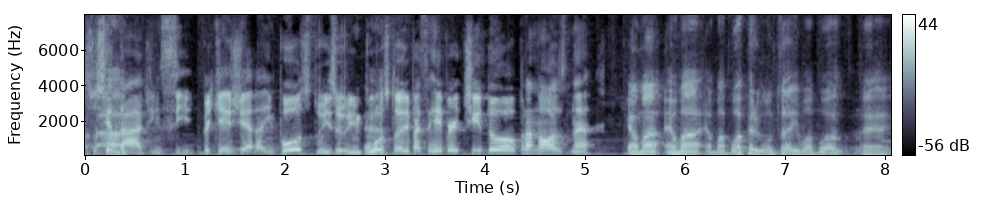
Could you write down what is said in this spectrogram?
sociedade ah. em si. Porque gera imposto, e o imposto é. ele vai ser revertido para nós, né? É uma, é uma, é uma boa pergunta e uma boa é,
